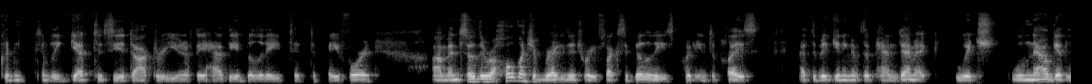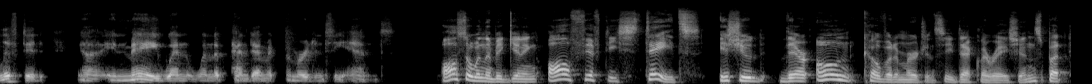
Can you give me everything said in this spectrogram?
couldn't simply get to see a doctor, even if they had the ability to, to pay for it. Um, and so there were a whole bunch of regulatory flexibilities put into place at the beginning of the pandemic, which will now get lifted uh, in May when, when the pandemic emergency ends. Also, in the beginning, all 50 states issued their own COVID emergency declarations. But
